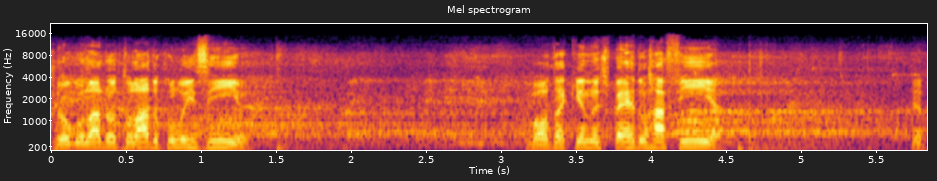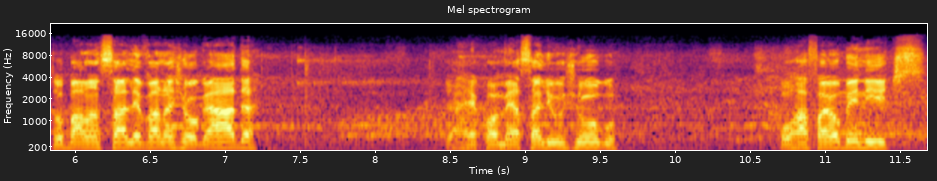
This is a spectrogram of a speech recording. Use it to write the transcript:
Jogo lá do outro lado com o Luizinho. Volta aqui nos pés do Rafinha. Tentou balançar, levar na jogada. Já recomeça ali o jogo com o Rafael Benítez.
